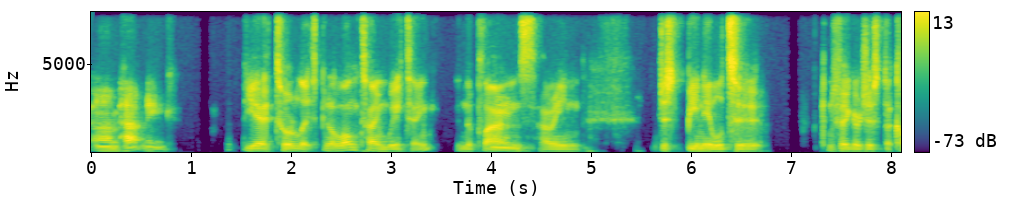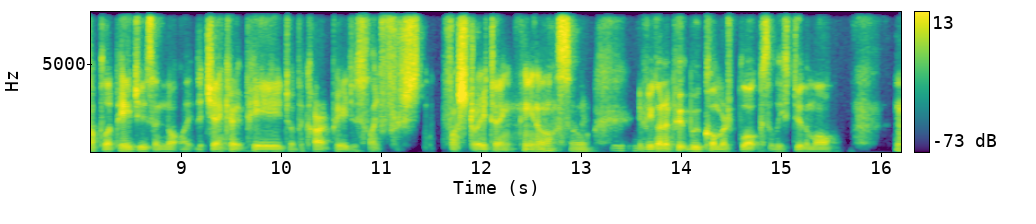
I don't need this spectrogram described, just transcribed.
um, happening. Yeah, totally. It's been a long time waiting in the plans. I mean, just being able to configure just a couple of pages and not like the checkout page or the cart page is like frus- frustrating, you know. So if you're going to put WooCommerce blocks, at least do them all.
